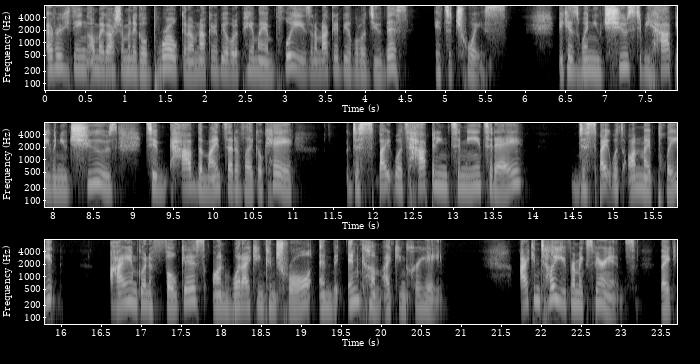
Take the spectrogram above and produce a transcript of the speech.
everything oh my gosh i'm going to go broke and i'm not going to be able to pay my employees and i'm not going to be able to do this it's a choice because when you choose to be happy, when you choose to have the mindset of like, okay, despite what's happening to me today, despite what's on my plate, I am going to focus on what I can control and the income I can create. I can tell you from experience, like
